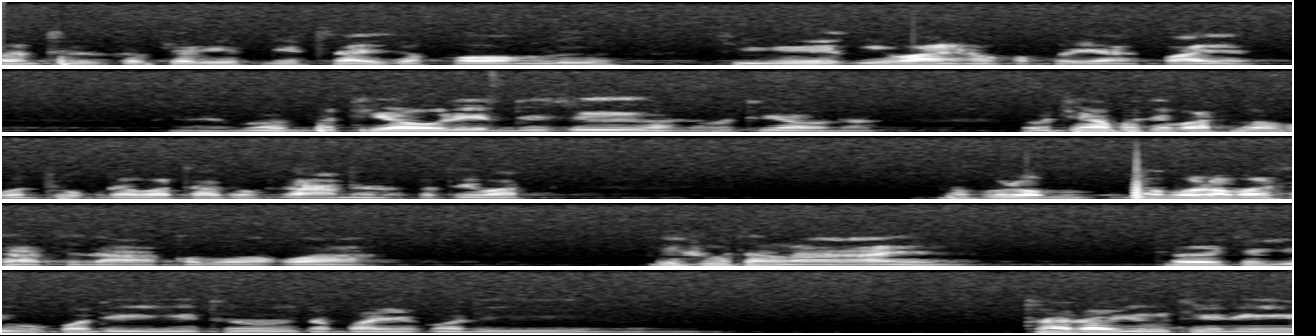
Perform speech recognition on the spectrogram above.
วันถือกับจริตนิสัยสะคองหรือชีวิตวิวาทเขากับไปยาไปมันไปเที่ยวเรียนที่ซื้อไปเที่ยวนะไปเที่ยวปฏิบัติเพื่อผลทุกข์นวัฏทุกสารนั่นปฏิบัติ พระบรมพระบรมศาสดาก็บอกว่าพี่ครูทั้งหลาย เธอจะอยู่ก็ดี เธอจะไปก็ดี ถ้าเราอยู่ที่นี่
